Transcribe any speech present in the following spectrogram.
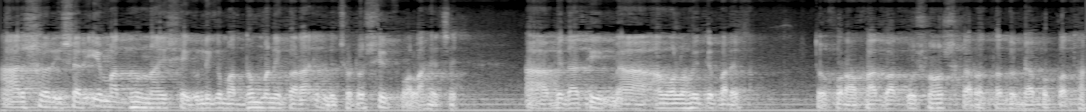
আর সরিষার এই মাধ্যম নয়, সেগুলিকে মাধ্যম মনে করা, এগুলি ছোট শির্ক বলা হয়েছে। বেদাতি আমল হইতে পারে। তো খোরাফাত বা কুসংস্কার অত্যন্ত ব্যাপক কথা।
